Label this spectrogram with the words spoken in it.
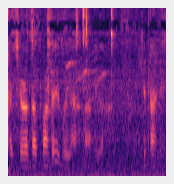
అది చేయడం తప్పు అంటే ఇప్పుడు చేస్తున్నాను ఇక ఇట్లాంటివి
